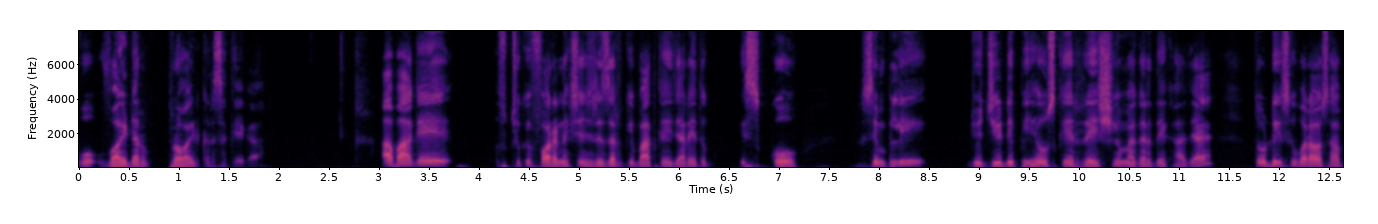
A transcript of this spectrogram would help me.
वो वाइडर प्रोवाइड कर सकेगा। अब आगे चूँकि फॉरेन एक्सचेंज रिज़र्व की बात कही जा रही है तो इसको सिंपली जो जीडीपी है, उसके रेशियो में अगर देखा जाए तो डी सुबराव साहब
